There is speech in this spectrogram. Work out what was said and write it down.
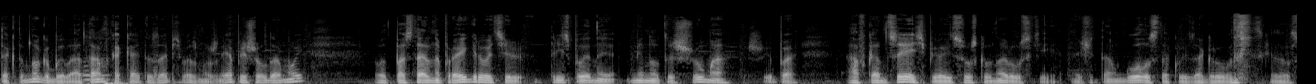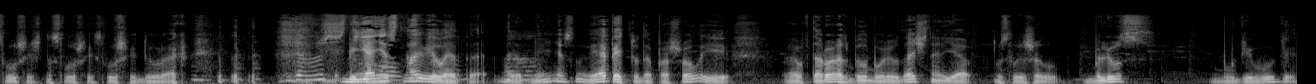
так-то много было, а там какая-то запись возможна. Я пришел домой, вот поставил на проигрыватель три с половиной минуты шума, шипа, а в конце я спеваю с русского на русский. Значит, там голос такой загробный. Сказал, слушаешь, ну слушай, слушай, дурак. Меня не остановило это. Нет, меня не остановило. Я опять туда пошел, и э, второй раз был более удачно. Я услышал блюз буги-вуги.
